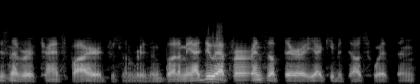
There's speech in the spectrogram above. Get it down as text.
this never transpired for some reason. But I mean, I do have friends up there. Yeah, I keep in touch with, and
